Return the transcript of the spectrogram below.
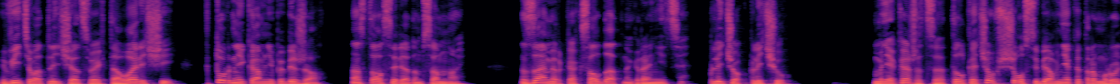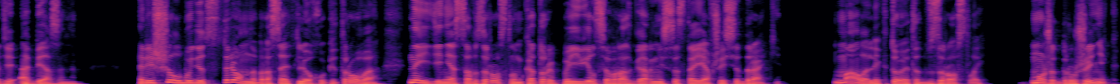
Витя, в отличие от своих товарищей, к турникам не побежал. Остался рядом со мной. Замер, как солдат на границе, плечо к плечу. Мне кажется, Толкачев счел себя в некотором роде обязанным. Решил, будет стрёмно бросать Леху Петрова наедине со взрослым, который появился в разгар несостоявшейся драки. Мало ли кто этот взрослый. Может, дружинник,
